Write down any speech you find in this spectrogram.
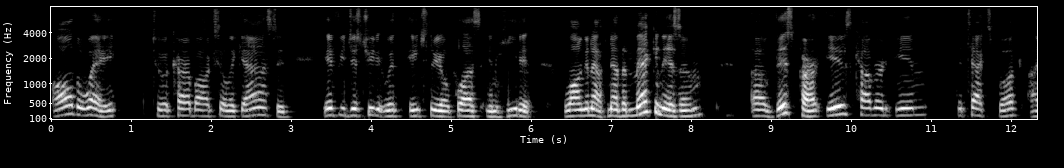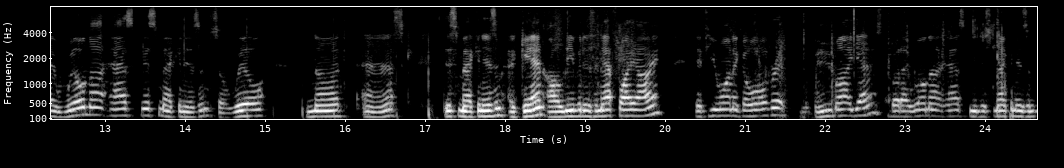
all the way to a carboxylic acid if you just treat it with H3O plus and heat it long enough. Now, the mechanism of this part is covered in the textbook. I will not ask this mechanism, so will not ask this mechanism. Again, I'll leave it as an FYI. If you want to go over it, be my guest, but I will not ask you this mechanism,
